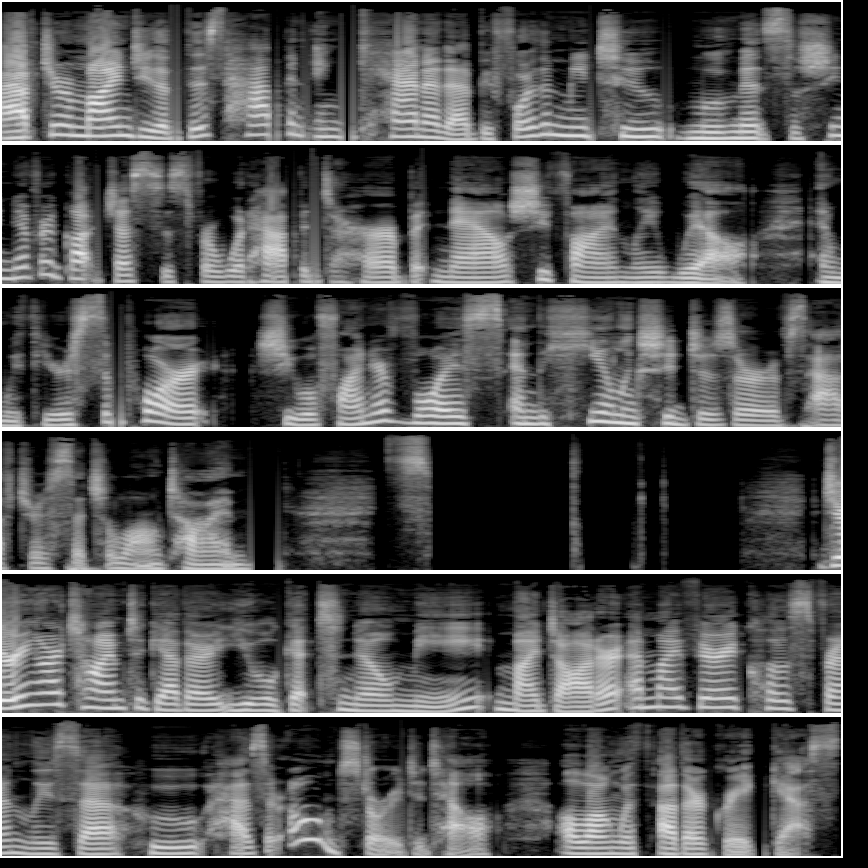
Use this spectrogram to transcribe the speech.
I have to remind you that this happened in Canada before the Me Too movement, so she never got justice for what happened to her, but now she finally will. And with your support, she will find her voice and the healing she deserves after such a long time. During our time together, you will get to know me, my daughter, and my very close friend Lisa, who has her own story to tell, along with other great guests.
